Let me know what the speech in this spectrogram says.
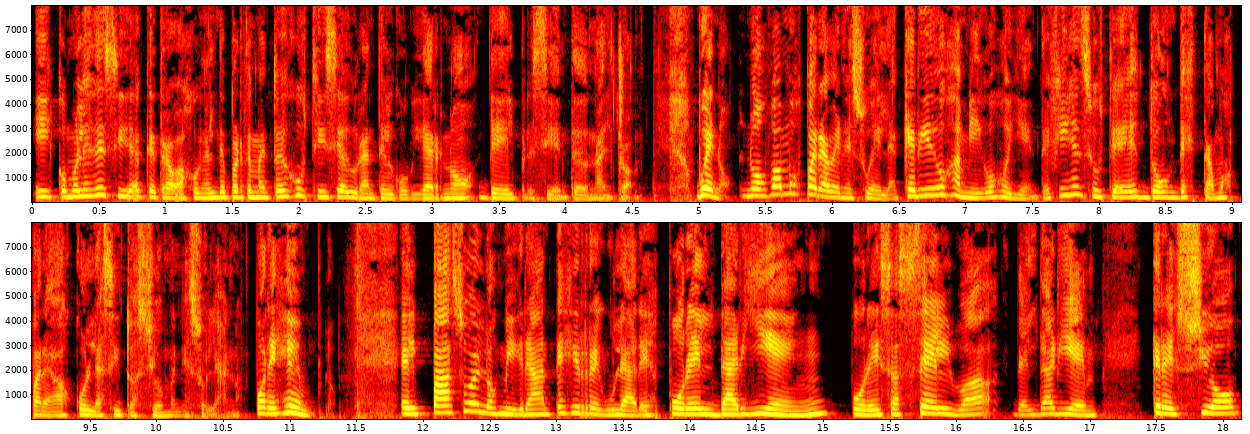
y como les decía, que trabajó en el Departamento de Justicia durante el gobierno del presidente Donald Trump. Bueno, nos vamos para Venezuela. Queridos amigos oyentes, fíjense ustedes dónde estamos parados con la situación venezolana. Por ejemplo, el paso de los migrantes irregulares por el Darién, por esa selva del Darién, creció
